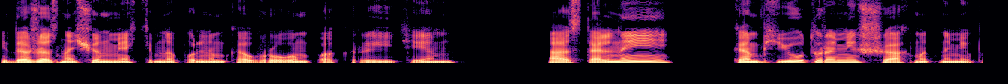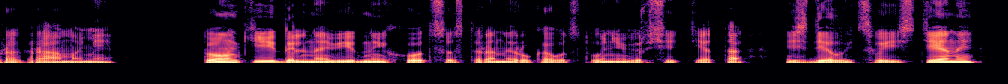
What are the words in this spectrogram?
и даже оснащен мягким напольным ковровым покрытием, а остальные компьютерами, шахматными программами. Тонкий и дальновидный ход со стороны руководства университета – сделать свои стены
